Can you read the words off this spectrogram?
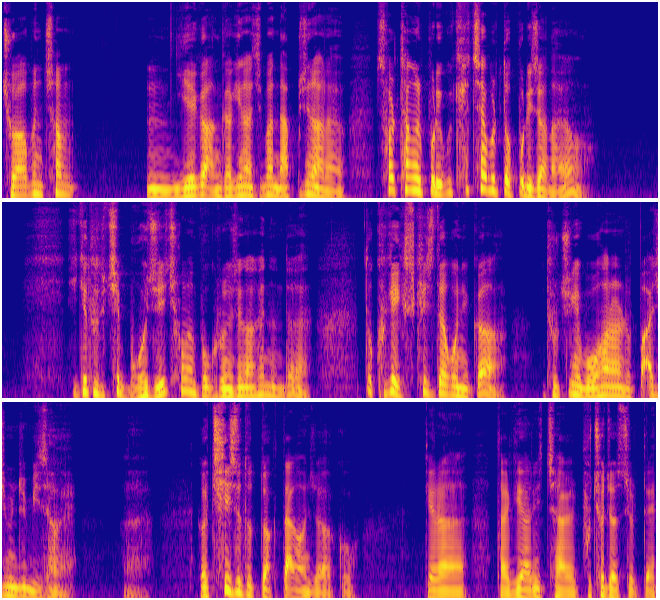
조합은 참, 음, 이해가 안 가긴 하지만 나쁘진 않아요. 설탕을 뿌리고 케찹을 또 뿌리잖아요. 이게 도대체 뭐지? 처음에 보고 그런 생각 했는데 또 그게 익숙해지다 보니까 둘 중에 뭐 하나를 빠지면 좀 이상해. 예. 그 치즈도 딱, 딱 얹어갖고 계란, 달걀이 잘 붙여졌을 때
